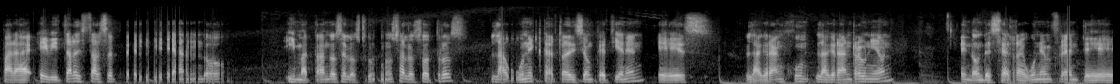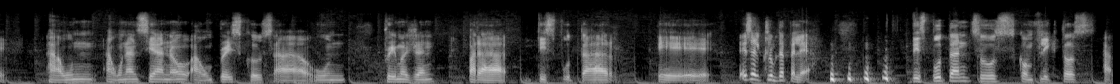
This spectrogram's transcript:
para evitar estarse peleando y matándose los unos a los otros, la única tradición que tienen es la gran, la gran reunión en donde se reúnen frente a un, a un anciano, a un priscus, a un primogen para disputar. eh, es el club de pelea. Disputan sus conflictos a,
